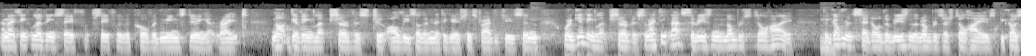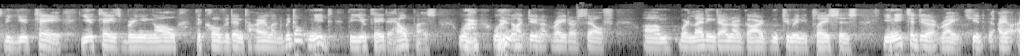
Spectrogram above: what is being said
And I think living safe safely with COVID means doing it right, not giving lip service to all these other mitigation strategies. And we're giving lip service, and I think that's the reason the numbers are still high. The mm. government said, oh, the reason the numbers are still high is because the UK. UK is bringing all the COVID into Ireland. We don't need the UK to help us. We're, we're not doing it right ourselves. Um, we're letting down our guard in too many places. You need to do it right. You, I, I,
